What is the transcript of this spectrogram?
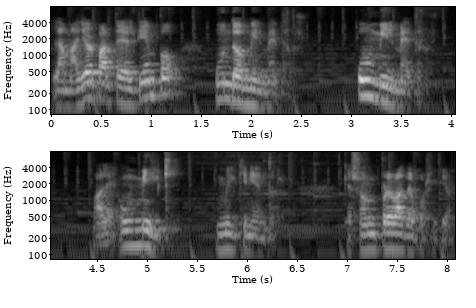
la mayor parte del tiempo un 2000 metros, un 1000 metros, ¿vale? Un 1000, un 1500, que son pruebas de posición.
